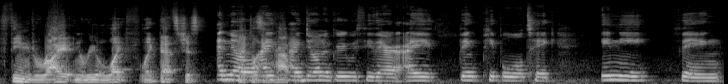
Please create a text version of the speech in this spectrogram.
themed riot in real life. Like that's just I know that doesn't I, happen. I don't agree with you there. I think people will take anything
